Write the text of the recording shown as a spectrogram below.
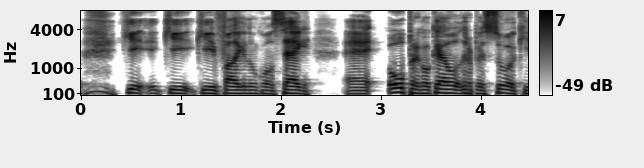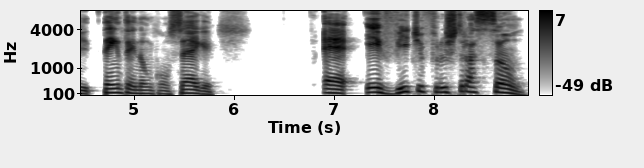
que, que, que fala que não consegue, é, ou para qualquer outra pessoa que tenta e não consegue, é evite frustração,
